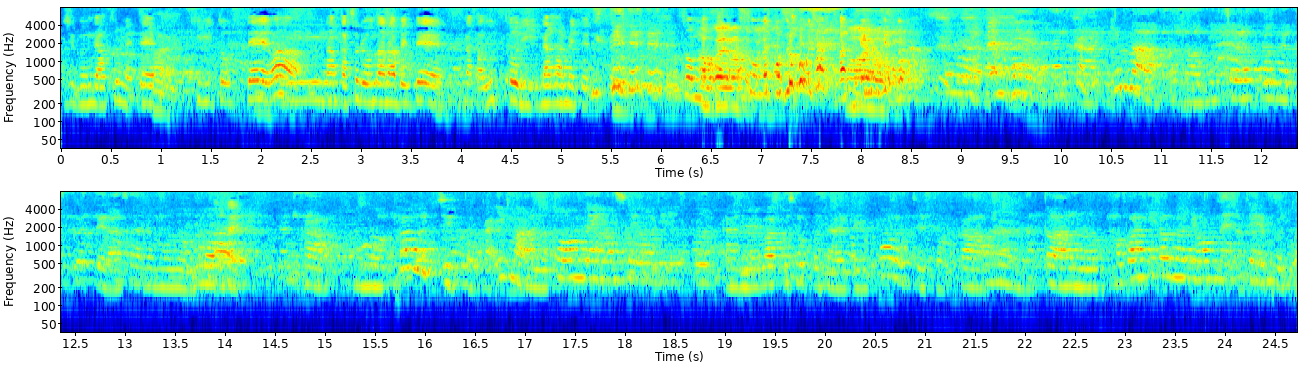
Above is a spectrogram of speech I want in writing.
自分で集めて切り取ってはなんかそれを並べてなんかうっとり眺めてるっていう。そんなそんなことだったんです。けど。なんか今そのんが作ってらっしゃるものも、はい、なんかあのパウチとか今あの透明のしおりあのワークショップされてるパウチとか、はい、あとあの幅広の両面テープと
